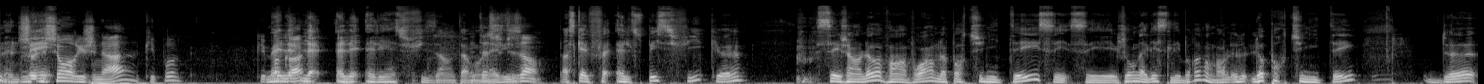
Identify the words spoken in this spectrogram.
Une, une mais, solution originale qui n'est pas, qui est mais pas elle, est, elle est insuffisante, à Elle mon est avis. Parce qu'elle elle spécifie que ces gens-là vont avoir l'opportunité, ces, ces journalistes libres vont avoir l'opportunité de,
